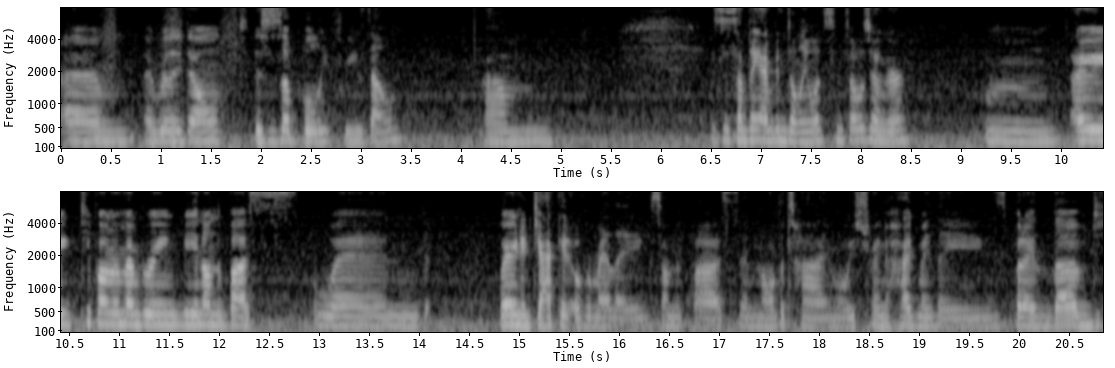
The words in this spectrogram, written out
um, I really don't. This is a bully-free zone. Um, this is something I've been dealing with since I was younger. Um, I keep on remembering being on the bus when wearing a jacket over my legs on the bus and all the time, always trying to hide my legs. But I loved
